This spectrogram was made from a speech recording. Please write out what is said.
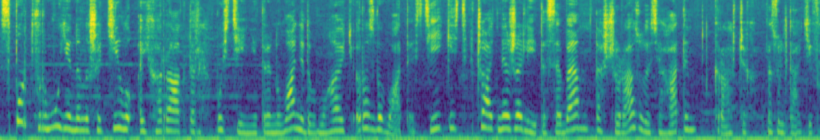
Спорт формує не лише тіло, а й характер. Постійні тренування допомагають розвивати стійкість, вчать не жаліти себе та щоразу досягати кращих результатів.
